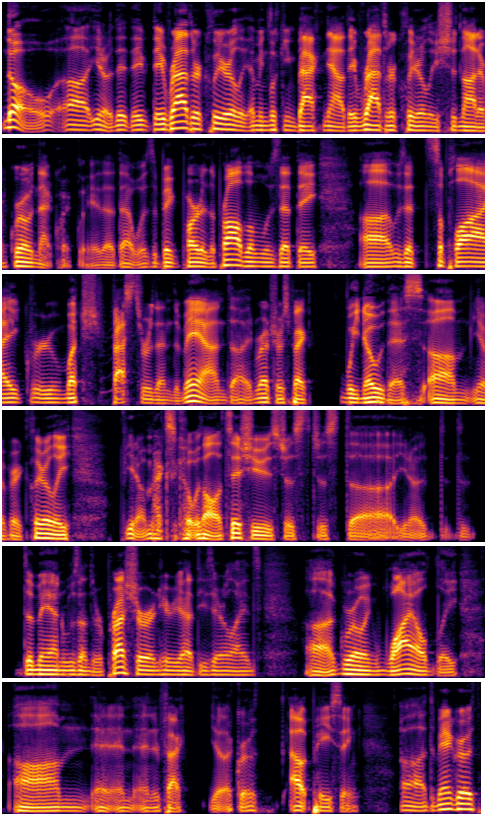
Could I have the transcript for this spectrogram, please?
no, uh, you know, they, they, they rather clearly. I mean, looking back now, they rather clearly should not have grown that quickly. That that was a big part of the problem was that they uh, was that supply grew much faster than demand. Uh, in retrospect, we know this, um, you know, very clearly. You know, Mexico with all its issues, just just uh, you know, the demand was under pressure, and here you had these airlines uh, growing wildly, um, and, and and in fact, yeah, growth outpacing uh, demand growth.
